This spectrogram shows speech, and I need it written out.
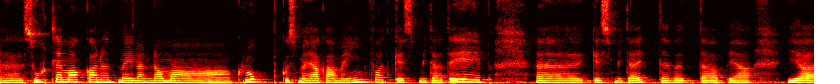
äh, suhtlema hakanud, meil on oma grupp, kus me jagame infot, kes mida teeb, äh, kes mida ette võtab ja, ja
